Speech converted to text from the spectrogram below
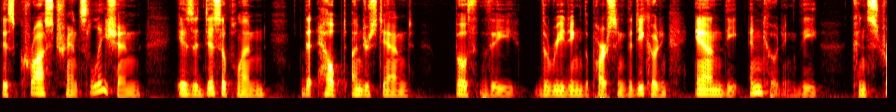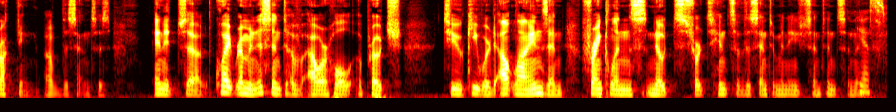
This cross translation is a discipline that helped understand both the the reading, the parsing, the decoding, and the encoding, the constructing of the sentences. And it's uh, quite reminiscent of our whole approach to keyword outlines and Franklin's notes, short hints of the sentiment in each sentence, and then Yes.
